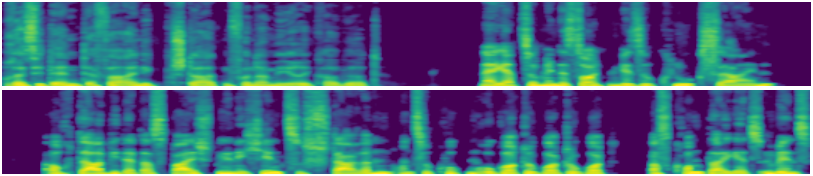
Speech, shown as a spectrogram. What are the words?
Präsident der Vereinigten Staaten von Amerika wird? Naja, zumindest sollten wir so klug sein, auch da wieder das Beispiel nicht hinzustarren und zu gucken, oh Gott, oh Gott, oh Gott, was kommt da jetzt? Übrigens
